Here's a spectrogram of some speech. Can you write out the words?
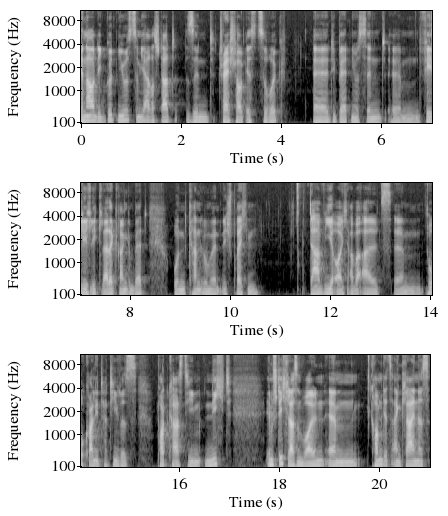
Genau, die Good News zum Jahresstart sind Trash Talk ist zurück. Äh, die Bad News sind, ähm, Feli liegt leider krank im Bett und kann im Moment nicht sprechen. Da wir euch aber als ähm, hochqualitatives Podcast-Team nicht im Stich lassen wollen, ähm, kommt jetzt ein kleines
